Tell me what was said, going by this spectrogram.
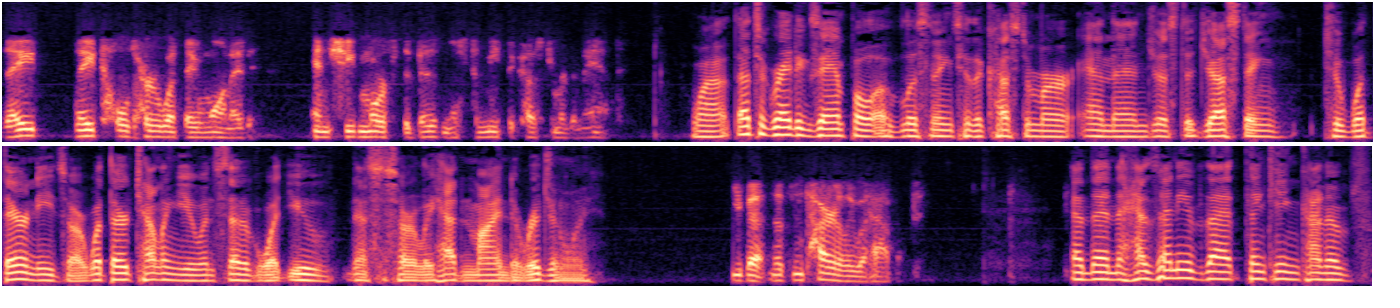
they they told her what they wanted and she morphed the business to meet the customer demand. Wow, that's a great example of listening to the customer and then just adjusting to what their needs are, what they're telling you instead of what you necessarily had in mind originally. You bet. That's entirely what happened. And then has any of that thinking kind of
